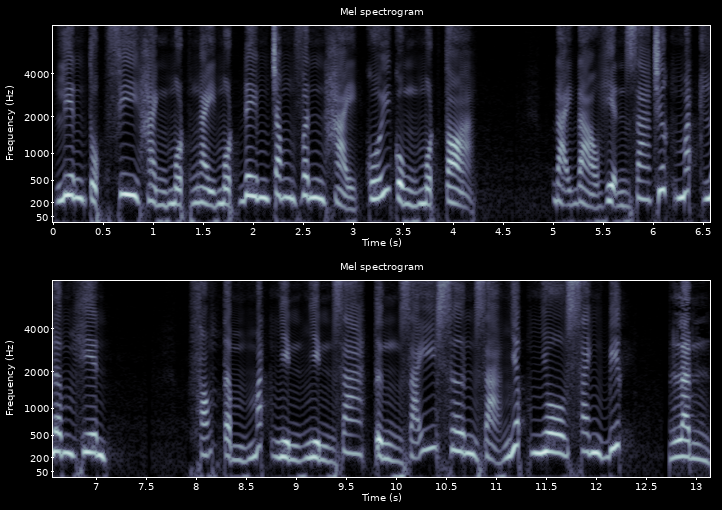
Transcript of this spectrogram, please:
Liên tục phi hành một ngày một đêm trong vân hải cuối cùng một tòa. Đại đảo hiện ra trước mắt Lâm Hiên. Phóng tầm mắt nhìn nhìn ra từng dãy sơn giả nhấp nhô xanh biếc. Lần,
